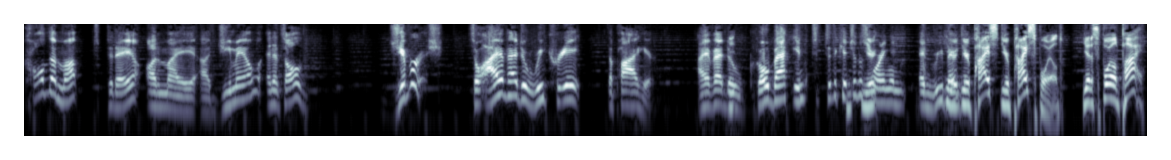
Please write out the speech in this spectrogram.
called them up today on my uh, Gmail, and it's all gibberish. So I have had to recreate the pie here. I have had to go back into to the kitchen this morning and, and Your, remake. your pie your pie spoiled. You had a spoiled pie.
